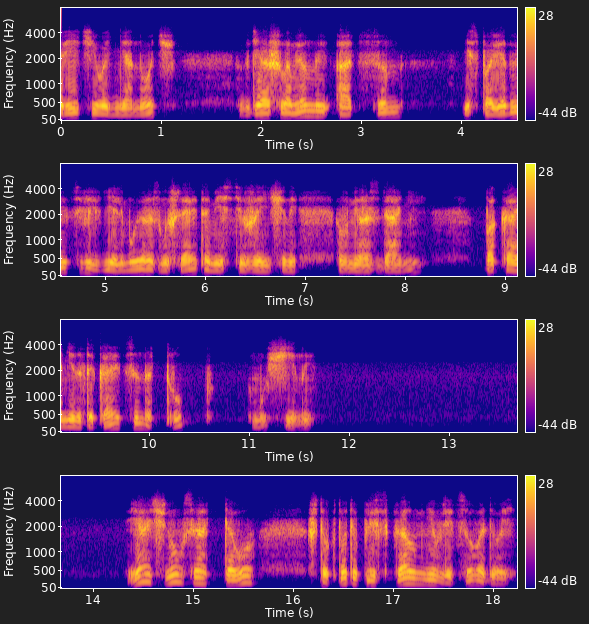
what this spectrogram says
третьего дня ночь, где ошеломленный Адсон исповедуется Вильгельму и размышляет о месте женщины в мироздании, пока не натыкается на труп мужчины. Я очнулся от того, что кто-то плескал мне в лицо водой.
